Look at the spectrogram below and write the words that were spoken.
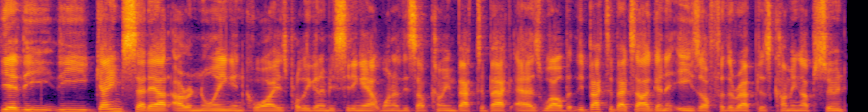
yeah, the the games set out are annoying, and Kawhi is probably going to be sitting out one of this upcoming back to back as well. But the back to backs are going to ease off for the Raptors coming up soon,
